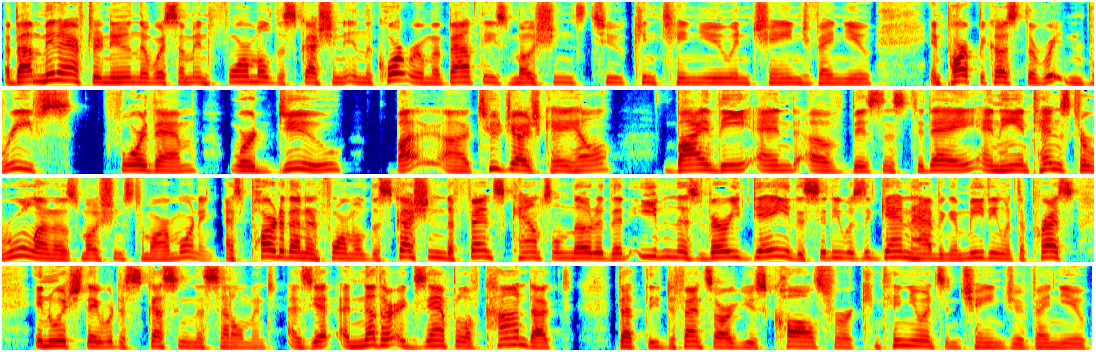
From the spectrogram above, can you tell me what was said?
About mid afternoon, there was some informal discussion in the courtroom about these motions to continue and change venue, in part because the written briefs for them were due by, uh, to Judge Cahill by the end of business today, and he intends to rule on those motions tomorrow morning. As part of that informal discussion, defense counsel noted that even this very day, the city was again having a meeting with the press in which they were discussing the settlement as yet another example of conduct that the defense argues calls for a continuance and change of venue.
